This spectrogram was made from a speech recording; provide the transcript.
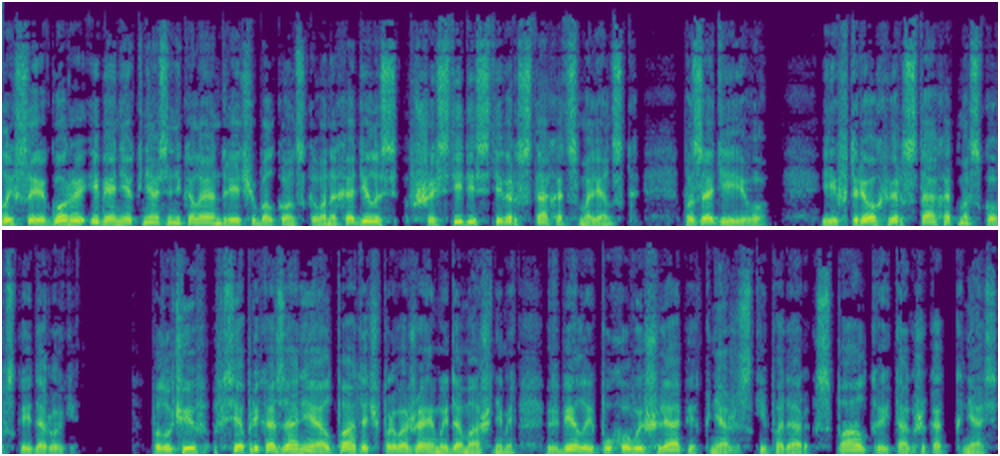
Лысые горы, имение князя Николая Андреевича Балконского, находилось в шестидесяти верстах от Смоленска, позади его, и в трех верстах от московской дороги. Получив все приказания, Алпатыч, провожаемый домашними, в белой пуховой шляпе, княжеский подарок, с палкой, так же, как князь,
